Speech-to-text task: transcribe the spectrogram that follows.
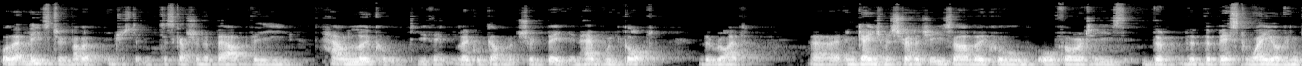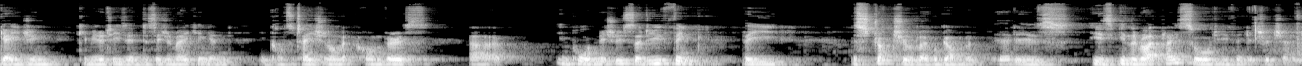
Well, that leads to another interesting discussion about the how local do you think local government should be, and have we got the right uh, engagement strategies? Are local authorities the, the, the, best way of engaging communities in decision making and in consultation on, on various uh, important issues? So, do you think the the structure of local government is is in the right place, or do you think it should change?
